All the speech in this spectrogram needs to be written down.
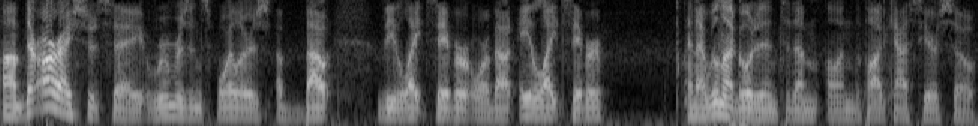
Um, there are, I should say, rumors and spoilers about the lightsaber or about a lightsaber and I will not go into them on the podcast here. So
